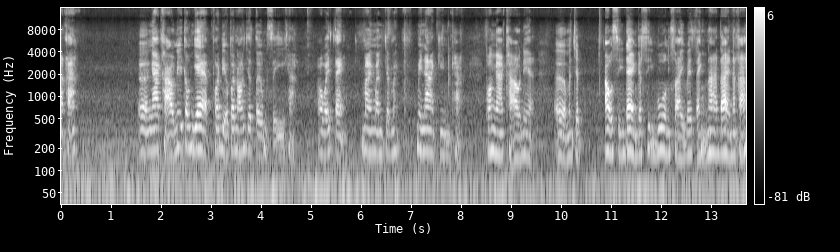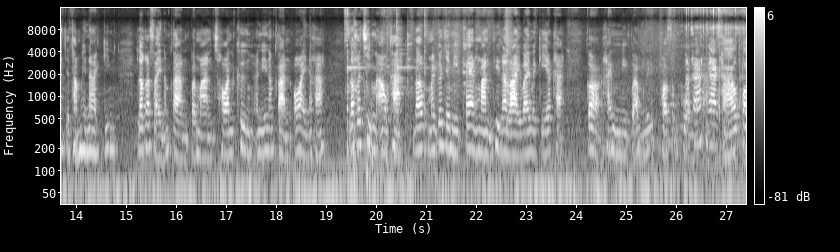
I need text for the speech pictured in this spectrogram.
นะคะ เอองาขาวนี่ต้องแยก เพราะเดี๋ยวป้าน้องจะเติมสีค่ะ เอาไว้แต่งไม่มันจะไม่ไม่น่ากินค่ะ เพราะงาขาวเนี่ยเออมันจะเอาสีแดงกับสีม่วงใส่ไว้แต่งหน้าได้นะคะ จะทำให้น่ากิน แล้วก็ใส่น้ำตาลประมาณช้อนครึ่ง อันนี้น้ำตาลอ้อยนะคะ แล้วก็ชิมเอาค่ะ แล้วมันก็จะมีแป้งมันที่ละลายไว้เมื่อกี้ค่ะ ก็ให้มันมีความนึกพอสมควรนะคะ งาขาวพอ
